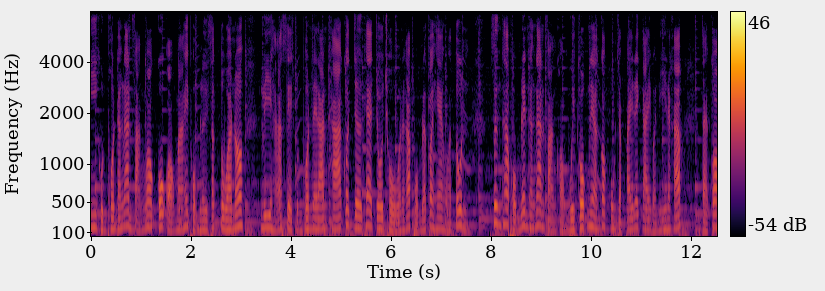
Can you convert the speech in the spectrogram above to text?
มีขุนพลทางด้านฝั่งงอกก๊กออกมาให้ผมเลยสักตัวเนาะรีหาเศษขุนพลในร้านค้าก็เจอแค่โจโฉนะครับผมแล้วก็แฮหัวตุ้น ซึ่งถ้าผมเล่นทางด้านฝั่งของวุยกกเนี่ยก็คงจะไปได้ไกลกว่านี้นะครับ แต่ก็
